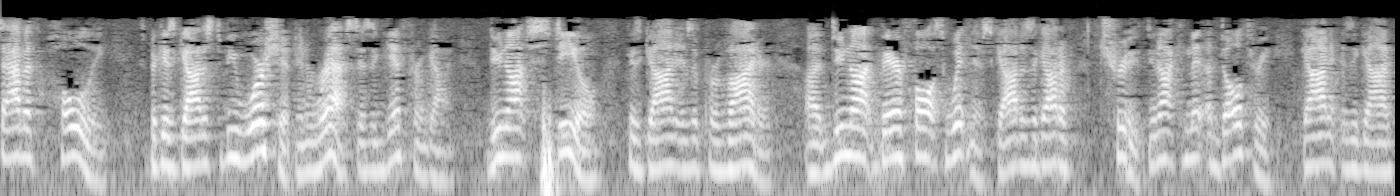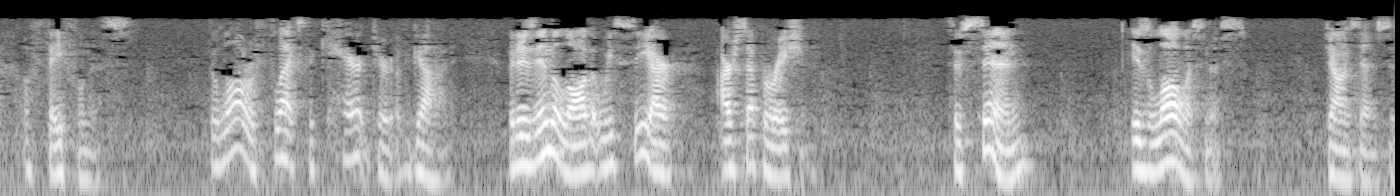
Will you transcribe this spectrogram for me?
Sabbath holy. It's because God is to be worshipped and rest is a gift from God. Do not steal because God is a provider. Uh, do not bear false witness. God is a God of truth. Do not commit adultery. God is a God of faithfulness. The law reflects the character of God. But it is in the law that we see our, our separation. So sin is lawlessness, John says. So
